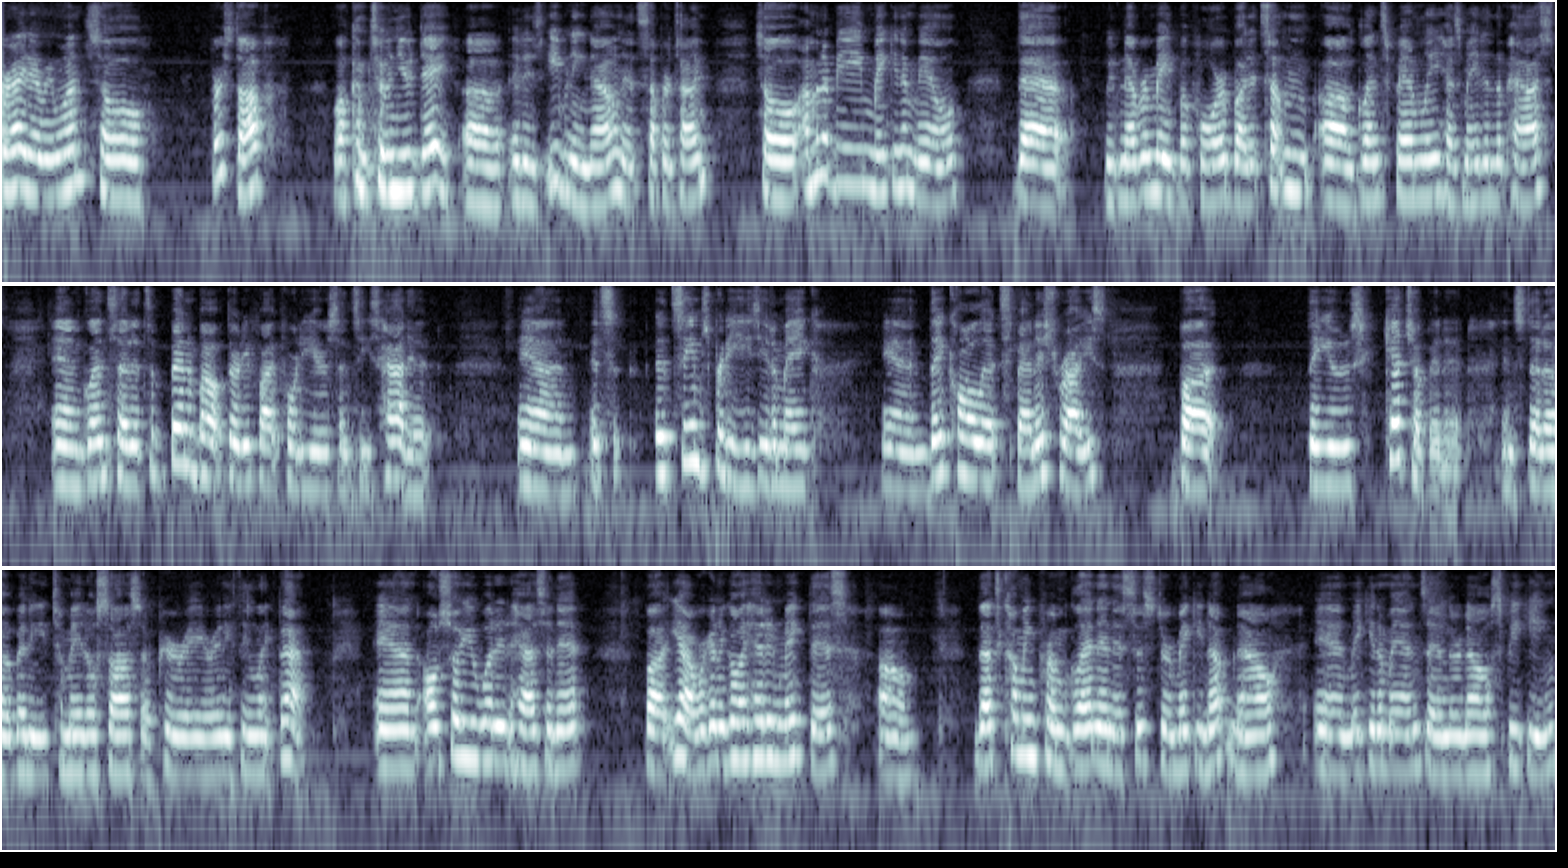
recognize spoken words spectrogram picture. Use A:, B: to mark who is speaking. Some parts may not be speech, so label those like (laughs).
A: All right, everyone. So, first off, welcome to a new day. Uh, it is evening now and it's supper time. So, I'm going to be making a meal that we've never made before, but it's something uh, Glen's family has made in the past. And Glen said it's been about 35, 40 years since he's had it. And it's it seems pretty easy to make. And they call it Spanish rice, but they use ketchup in it instead of any tomato sauce or puree or anything like that. And I'll show you what it has in it. But yeah, we're going to go ahead and make this. Um, that's coming from Glen and his sister making up now and making amends and they're now speaking.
